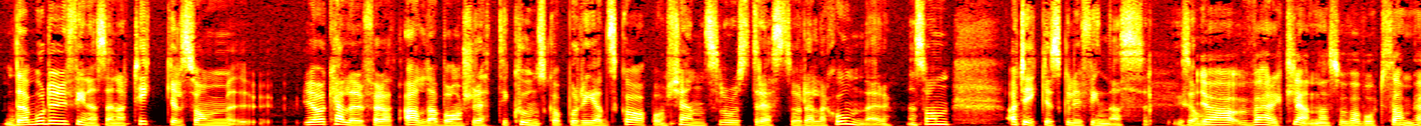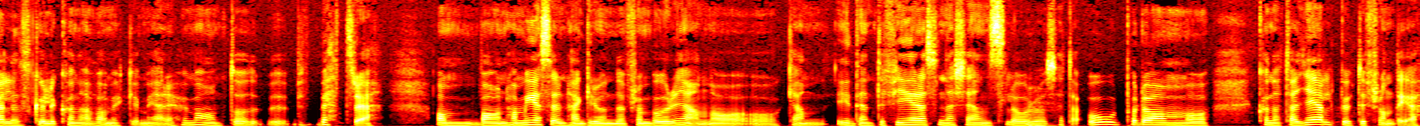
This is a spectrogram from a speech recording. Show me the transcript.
Där borde det finnas en artikel som jag kallar det för att alla barns rätt till kunskap och redskap om känslor, stress och relationer. En sån artikel skulle ju finnas. Liksom. Ja, verkligen. Alltså vad vårt samhälle skulle kunna vara mycket mer humant och bättre om barn har med sig den här grunden från början och, och kan identifiera sina känslor Mm. och sätta ord på dem och kunna ta hjälp utifrån det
